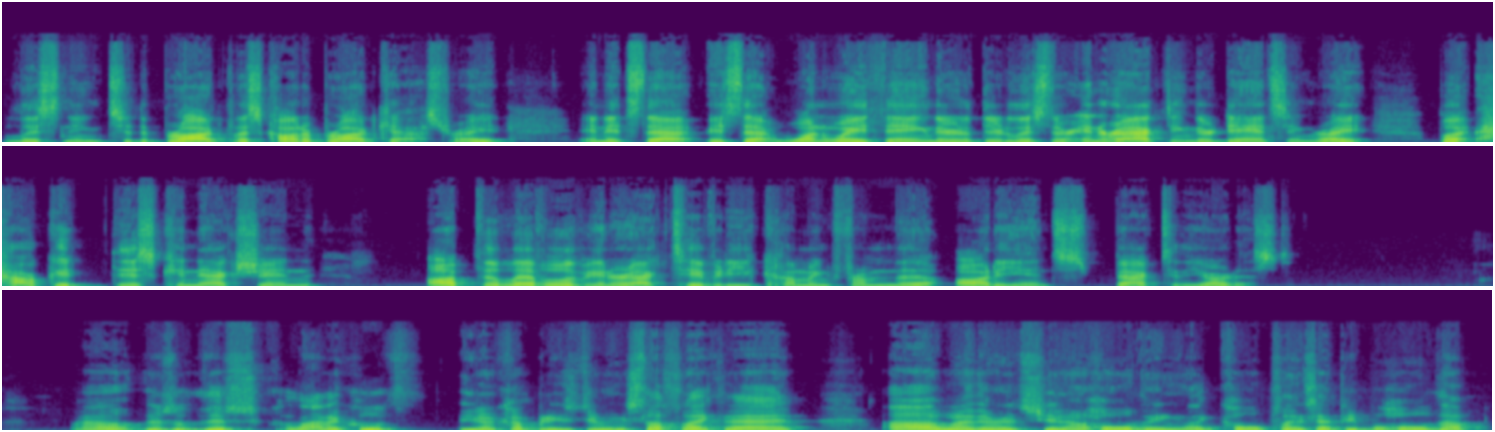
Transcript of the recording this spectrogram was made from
listening to the broad let's call it a broadcast right? And it's that it's that one way thing. They're they're listening they're interacting they're dancing right? But how could this connection up the level of interactivity coming from the audience back to the artist well, there's there's a lot of cool you know companies doing stuff like that. Uh, whether it's you know holding like Coldplay's had people hold up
